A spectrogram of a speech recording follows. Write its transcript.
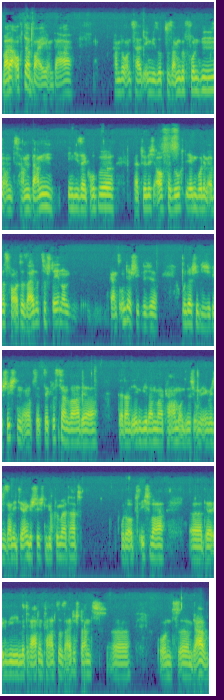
war da auch dabei. Und da haben wir uns halt irgendwie so zusammengefunden und haben dann in dieser Gruppe natürlich auch versucht, irgendwo dem FSV zur Seite zu stehen und ganz unterschiedliche, unterschiedliche Geschichten. Ob es jetzt der Christian war, der, der dann irgendwie dann mal kam und sich um irgendwelche sanitären Geschichten gekümmert hat, oder ob es ich war, äh, der irgendwie mit Rat und Tat zur Seite stand. Äh, und ähm, ja,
